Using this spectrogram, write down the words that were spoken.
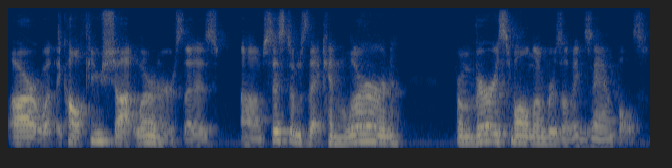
are what they call few shot learners. That is, um, systems that can learn from very small numbers of examples.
